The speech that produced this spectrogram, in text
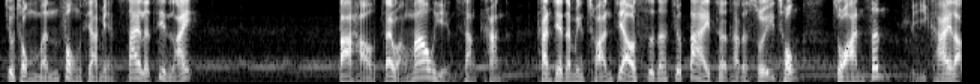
就从门缝下面塞了进来。大豪再往猫眼上看，看见那名传教士呢，就带着他的随从转身离开了。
